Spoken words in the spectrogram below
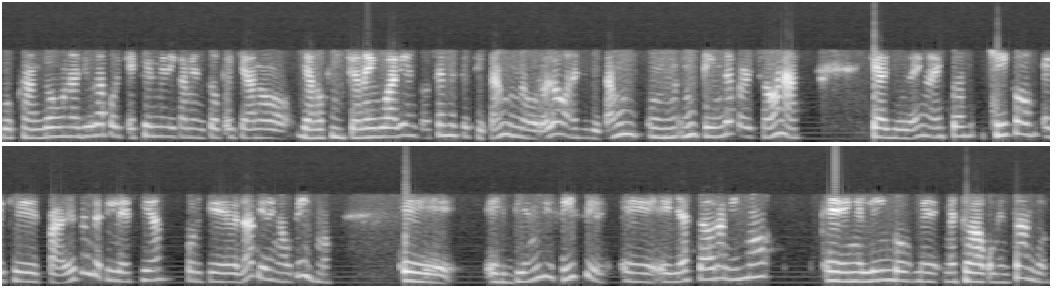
buscando una ayuda porque es que el medicamento pues ya no ya no funciona igual y entonces necesitan un neurólogo, necesitan un, un, team de personas que ayuden a estos chicos eh, que padecen de epilepsia porque verdad tienen autismo. Eh, es bien difícil. Eh, ella está ahora mismo en el limbo, me, me estaba comentando,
